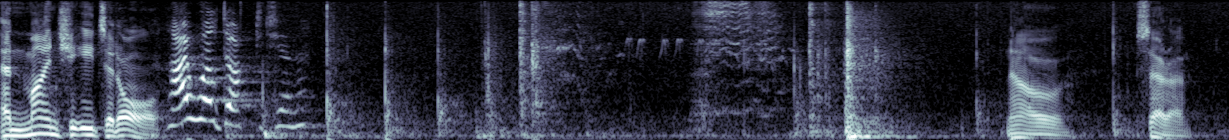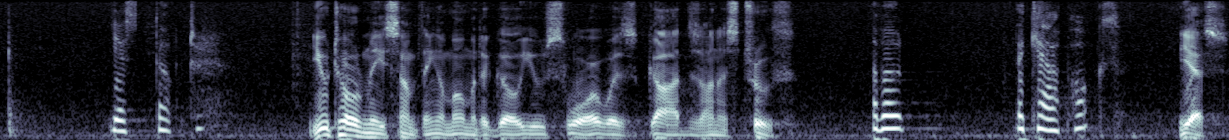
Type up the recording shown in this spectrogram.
And mind she eats it all. I will, Dr. Jenner. Now, Sarah, Yes, Doctor. you told me something a moment ago you swore was God's honest truth. About the cowpox? Yes,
